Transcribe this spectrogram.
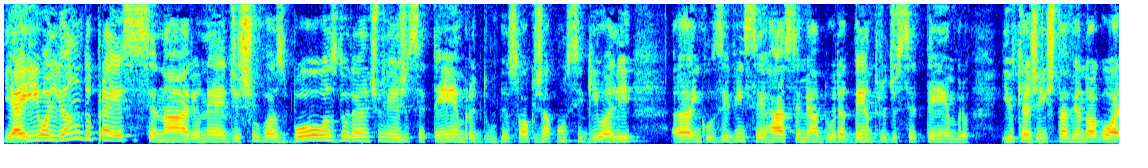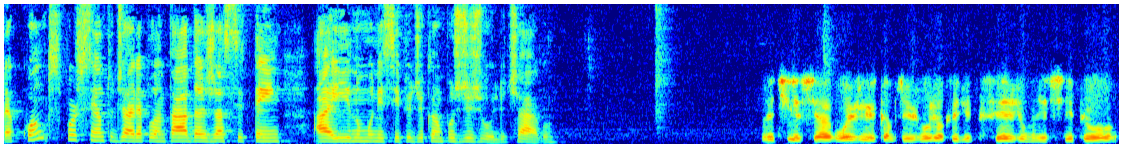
E aí, olhando para esse cenário né, de chuvas boas durante o mês de setembro, de um pessoal que já conseguiu ali uh, inclusive encerrar a semeadura dentro de setembro, e o que a gente está vendo agora, quantos por cento de área plantada já se tem aí no município de Campos de Julho, Tiago? Letícia, hoje Campos de Julho eu acredito que seja o município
